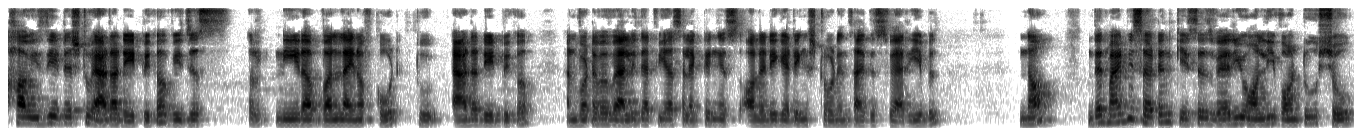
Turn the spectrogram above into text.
how easy it is to add a date picker. We just need a one line of code to add a date picker. And whatever value that we are selecting is already getting stored inside this variable. Now there might be certain cases where you only want to show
